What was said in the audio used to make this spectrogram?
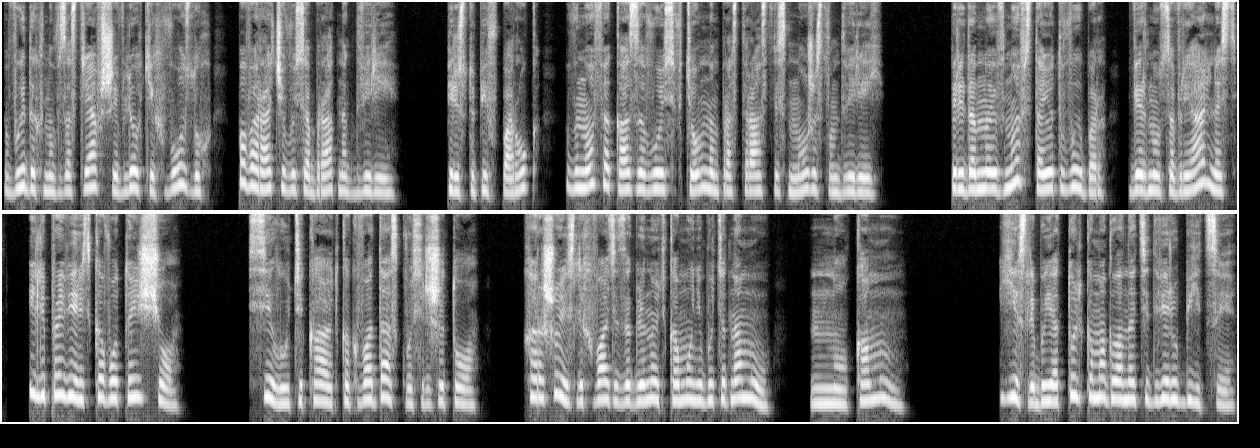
Выдохнув застрявший в легких воздух, поворачиваюсь обратно к двери. Переступив порог, вновь оказываюсь в темном пространстве с множеством дверей. Передо мной вновь встает выбор — вернуться в реальность или проверить кого-то еще. Силы утекают, как вода сквозь решето. Хорошо, если хватит заглянуть кому-нибудь одному. Но кому? Если бы я только могла найти дверь убийцы.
